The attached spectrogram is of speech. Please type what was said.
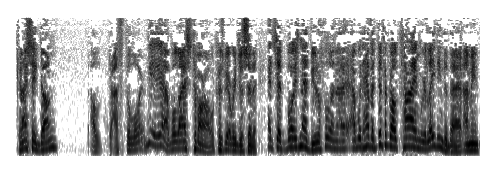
Can I say dung? I'll ask the lawyer. Yeah, yeah, we'll ask tomorrow because we already just said it. And said, boy, isn't that beautiful? And I, I would have a difficult time relating to that. I mean,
